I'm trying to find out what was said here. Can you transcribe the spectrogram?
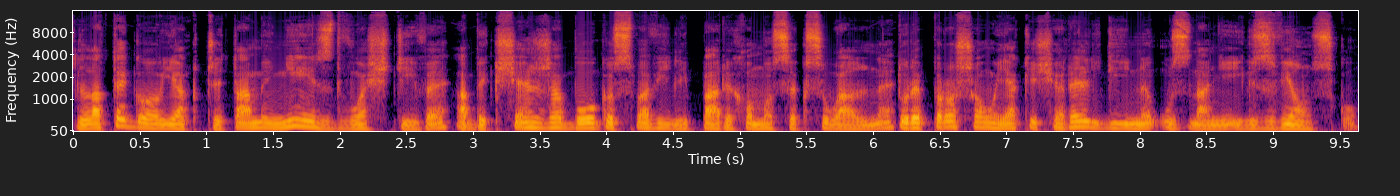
Dlatego, jak czytamy, nie jest właściwe, aby księża błogosławili pary homoseksualne, które proszą o jakieś religijne uznanie ich związku.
